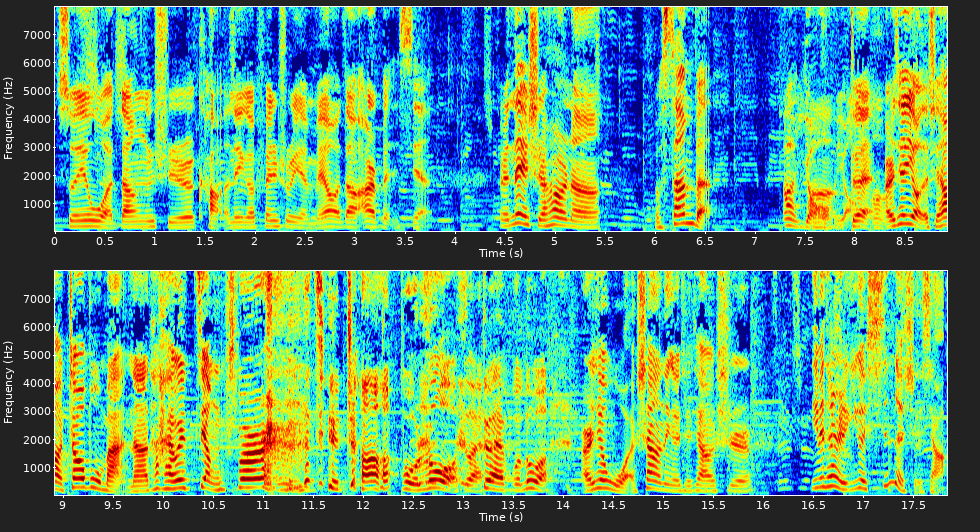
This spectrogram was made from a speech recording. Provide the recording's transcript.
所以我当时考的那个分数也没有到二本线。就是那时候呢，有三本啊，有有对，而且有的学校招不满呢，他还会降分儿 去招补录，对对补录。而且我上那个学校是，因为它是一个新的学校。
